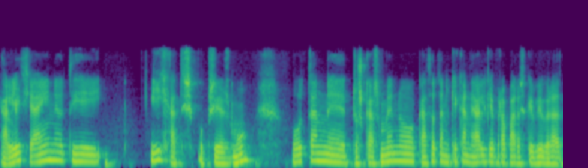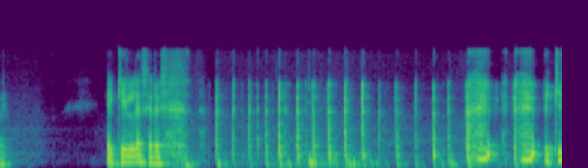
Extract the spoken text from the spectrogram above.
η αλήθεια είναι ότι είχα τις υποψίες μου όταν ε, το σκασμένο καθόταν και έκανε άλγευρα Παρασκευή βράδυ. Εκεί λες ρε... Εκεί...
